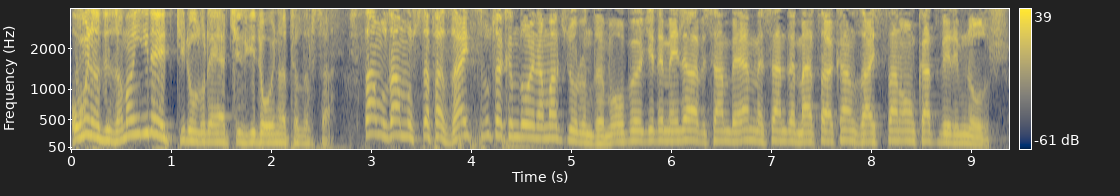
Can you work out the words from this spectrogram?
Oynadığı zaman yine etkili olur eğer çizgide oynatılırsa. İstanbul'dan Mustafa Zayt bu takımda oynamak zorunda mı? O bölgede Melih abi sen beğenmesen de Mert Hakan Zayt'tan 10 kat verimli olur.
